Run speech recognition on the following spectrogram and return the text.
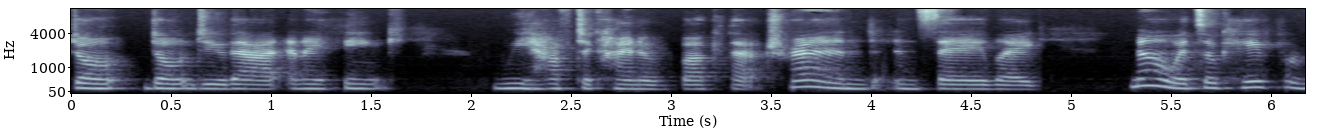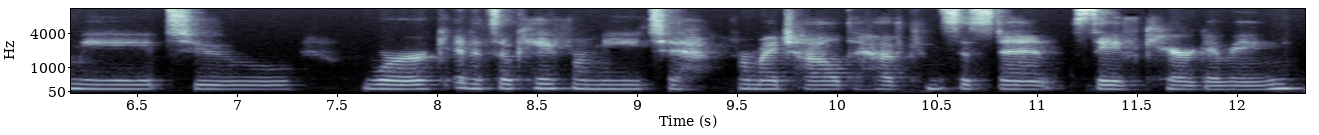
don't don't do that. And I think we have to kind of buck that trend and say like, no, it's okay for me to work and it's okay for me to for my child to have consistent safe caregiving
